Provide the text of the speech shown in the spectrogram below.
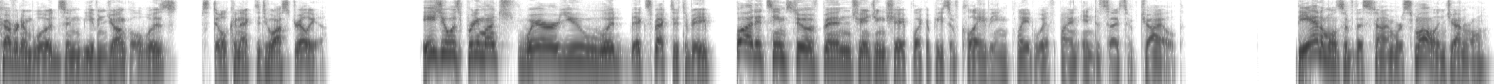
covered in woods and even jungle, was still connected to Australia. Asia was pretty much where you would expect it to be, but it seems to have been changing shape like a piece of clay being played with by an indecisive child. The animals of this time were small in general,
